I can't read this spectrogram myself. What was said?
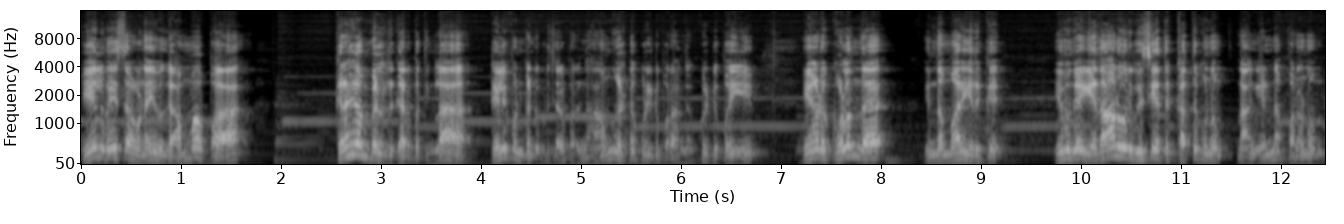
ஏழு வயசாகவுடனே இவங்க அம்மா அப்பா கிரகம் பெல் இருக்கார் பார்த்தீங்களா டெலிஃபோன் கண்டுபிடிச்சாரு பாருங்க. அவங்கள்ட்ட கூட்டிகிட்டு போகிறாங்க கூட்டிகிட்டு போய் என்னோடய குழந்த இந்த மாதிரி இருக்குது இவங்க ஏதாவது ஒரு விஷயத்தை கற்றுக்கணும் நாங்கள் என்ன பண்ணணும்?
